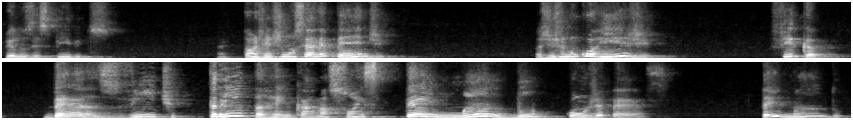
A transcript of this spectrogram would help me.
pelos espíritos. Então a gente não se arrepende. A gente não corrige. Fica 10, 20, 30 reencarnações teimando com o GPS. Teimando.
